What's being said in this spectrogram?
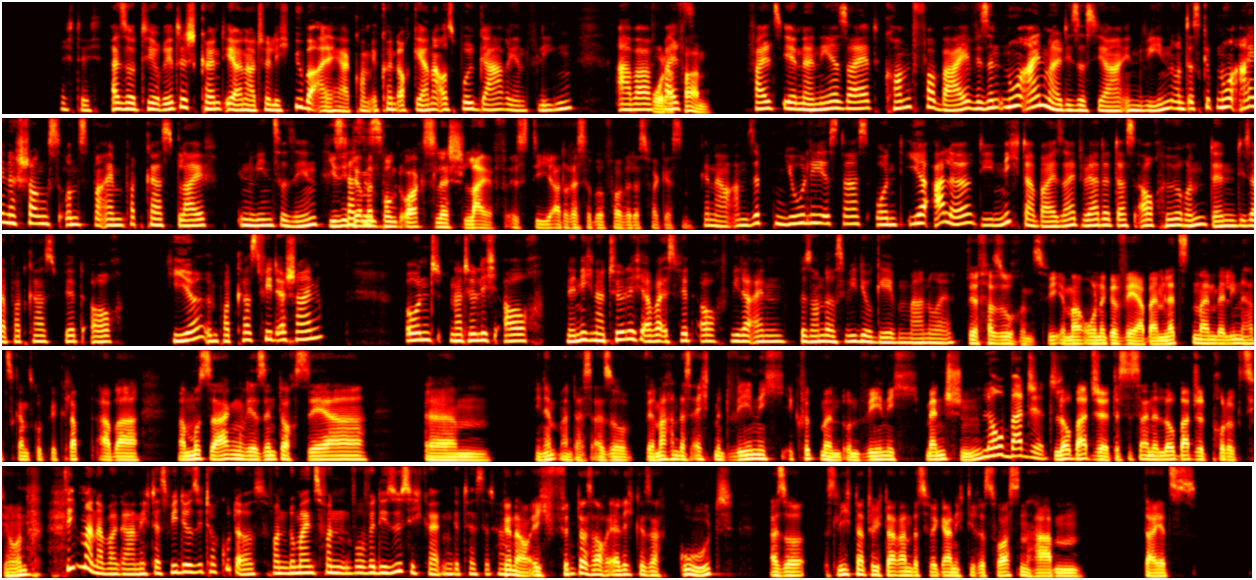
Richtig. Also theoretisch könnt ihr natürlich überall herkommen. Ihr könnt auch gerne aus Bulgarien fliegen. Aber Oder falls, fahren. falls ihr in der Nähe seid, kommt vorbei. Wir sind nur einmal dieses Jahr in Wien und es gibt nur eine Chance, uns bei einem Podcast live in Wien zu sehen. Easygerman.org slash live ist die Adresse, bevor wir das vergessen. Genau, am 7. Juli ist das und ihr alle, die nicht dabei seid, werdet das auch hören, denn dieser Podcast wird auch hier im Podcast-Feed erscheinen und natürlich auch, ne, nicht natürlich, aber es wird auch wieder ein besonderes Video geben, Manuel. Wir versuchen es, wie immer, ohne Gewehr. Beim letzten Mal in Berlin hat es ganz gut geklappt, aber man muss sagen, wir sind doch sehr, ähm, wie nennt man das? Also, wir machen das echt mit wenig Equipment und wenig Menschen. Low Budget. Low Budget. Das ist eine Low-Budget-Produktion. Sieht man aber gar nicht. Das Video sieht doch gut aus. Von, du meinst von, wo wir die Süßigkeiten getestet haben. Genau. Ich finde das auch ehrlich gesagt gut. Also, es liegt natürlich daran, dass wir gar nicht die Ressourcen haben, da jetzt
